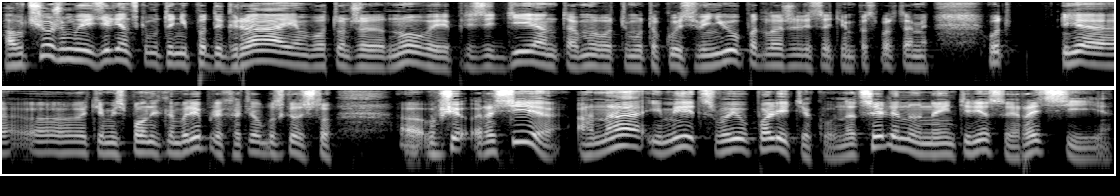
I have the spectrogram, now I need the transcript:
а вот что же мы Зеленскому-то не подыграем, вот он же новый президент, а мы вот ему такую свинью подложили с этими паспортами. Вот я э, этим исполнителям реплик хотел бы сказать, что э, вообще Россия, она имеет свою политику, нацеленную на интересы России.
